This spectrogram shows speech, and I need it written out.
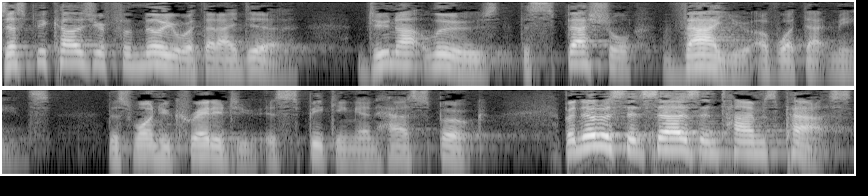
Just because you're familiar with that idea, do not lose the special value of what that means. This one who created you is speaking and has spoke. But notice it says in times past.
